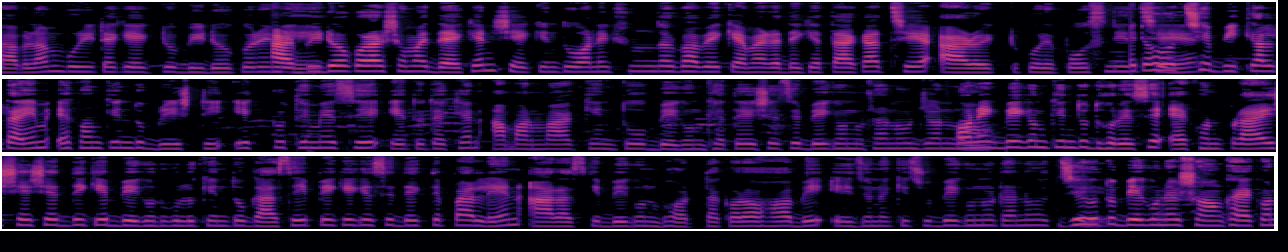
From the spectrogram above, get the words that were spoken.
ভাবলাম বুড়িটাকে একটু ভিডিও করে আর ভিডিও করার সময় দেখেন সে কিন্তু অনেক সুন্দরভাবে ক্যামেরা দেখে তাকাচ্ছে আর একটু করে পোস্ট নিচ্ছে। এটা হচ্ছে বিকাল টাইম এখন কিন্তু বৃষ্টি একটু থেমেছে। এ তো দেখেন আমার মা কিন্তু বেগুন খেতে এসেছে বেগুন উঠানোর জন্য। অনেক বেগুন কিন্তু ধরেছে এখন প্রায় শেষের দিকে বেগুনগুলো কিন্তু গাছেই পেকে গেছে দেখতে পারলেন। আর আজকে বেগুন ভর্তা করা হবে এই জন্য কিছু বেগুন উঠানো হচ্ছে। যেহেতু বেগুনের সংখ্যা এখন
